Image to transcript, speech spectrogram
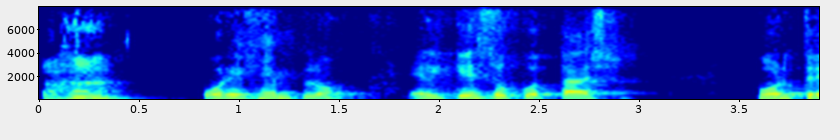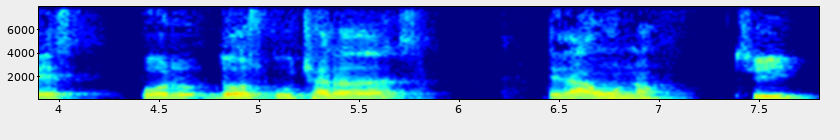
ajá, Por ejemplo, el queso cottage por tres, por dos cucharadas te da uno. sí,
